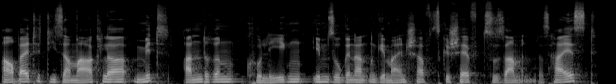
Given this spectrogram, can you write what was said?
arbeitet dieser Makler mit anderen Kollegen im sogenannten Gemeinschaftsgeschäft zusammen. Das heißt,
